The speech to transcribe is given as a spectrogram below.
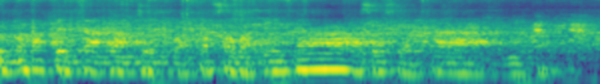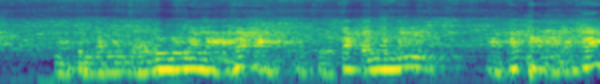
คุณมะทับเป็นการรำเชิญก่อนครับสวัสดีค่ะสวยๆค่ะนี่ค่เป็นกำลังใจลูกๆหลานๆครับอะโอเคครับเป็นวันนั่งอ่าพักผ่อนนะครับ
